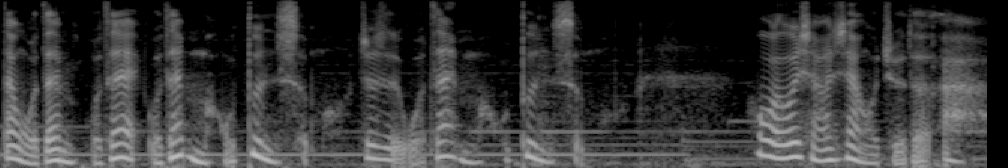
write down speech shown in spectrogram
但我在我在我在矛盾什么？就是我在矛盾什么？后来我想想，我觉得啊。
